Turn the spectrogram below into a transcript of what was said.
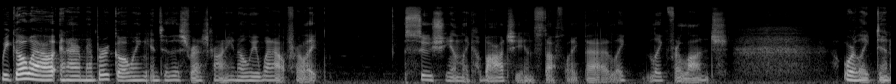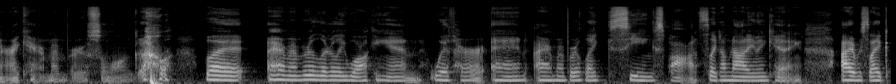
We go out, and I remember going into this restaurant. You know, we went out for like sushi and like hibachi and stuff like that, like like for lunch or like dinner. I can't remember. It was so long ago. but I remember literally walking in with her and I remember like seeing spots. Like I'm not even kidding. I was like,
